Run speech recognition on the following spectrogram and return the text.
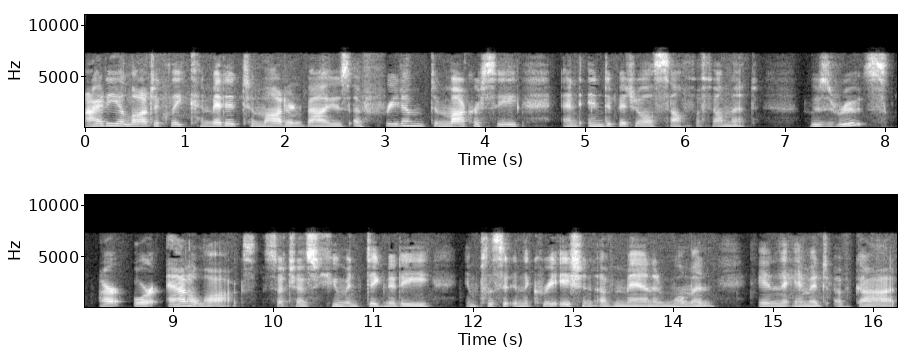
ideologically committed to modern values of freedom, democracy, and individual self fulfillment, whose roots are or analogs such as human dignity implicit in the creation of man and woman in the image of God,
